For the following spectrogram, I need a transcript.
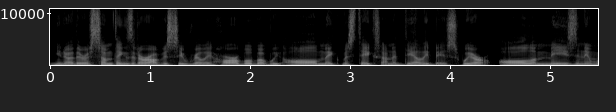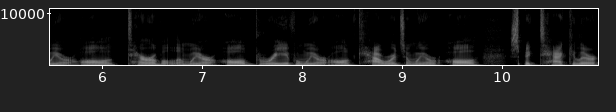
you know, there are some things that are obviously really horrible, but we all make mistakes on a daily basis. We are all amazing and we are all terrible and we are all brave and we are all cowards and we are all spectacular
